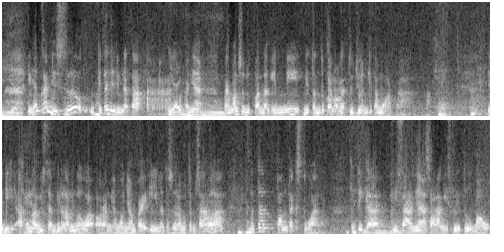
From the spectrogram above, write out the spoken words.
dia. Itu Ya. kan justru kita jadi nggak taat. Iya, Makanya memang sudut pandang ini ditentukan oleh tujuan kita mau apa. Oke. Jadi aku nggak bisa bilang bahwa orang yang mau nyampein atau segala macam salah, tetap kontekstual. Ketika misalnya seorang istri itu mau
